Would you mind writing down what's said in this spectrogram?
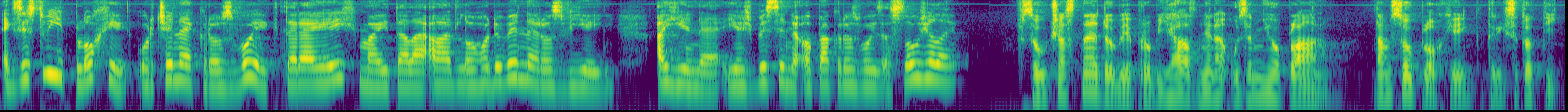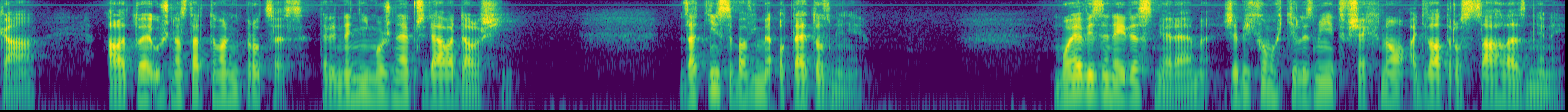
Existují plochy určené k rozvoji, které jejich majitelé ale dlouhodobě nerozvíjejí a jiné, jež by si naopak rozvoj zasloužily? V současné době probíhá změna územního plánu. Tam jsou plochy, kterých se to týká, ale to je už nastartovaný proces, tedy není možné přidávat další. Zatím se bavíme o této změně. Moje vize nejde směrem, že bychom chtěli změnit všechno a dělat rozsáhlé změny.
